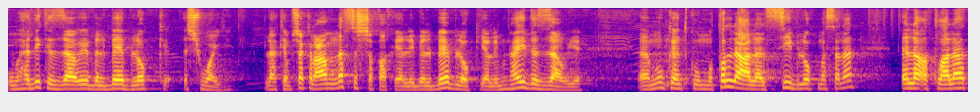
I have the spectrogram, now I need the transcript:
وبهديك الزاوية بال B block شوي. لكن بشكل عام نفس الشقق يلي بال B block يلي من هيدا الزاوية آه، ممكن تكون مطلة على ال C block مثلا إلى إطلالات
